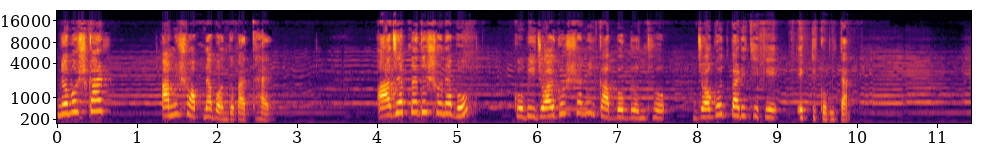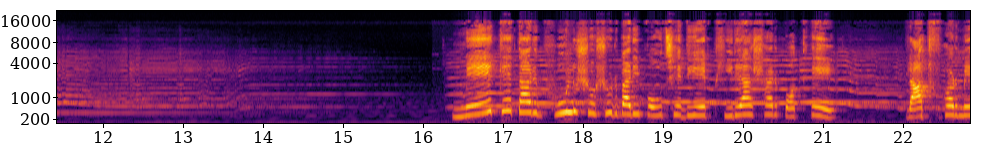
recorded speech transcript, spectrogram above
নমস্কার, আমি স্বপ্না বন্দ্যোপাধ্যায়। আজ আপনাদের শোনাব কবি জয় গোস্বামীর কাব্যগ্রন্থ জগৎবাড়ি থেকে একটি কবিতা। মেয়েকে তার ভুল শ্বশুর বাড়ি পৌঁছে দিয়ে ফিরে আসার পথে প্ল্যাটফর্মে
